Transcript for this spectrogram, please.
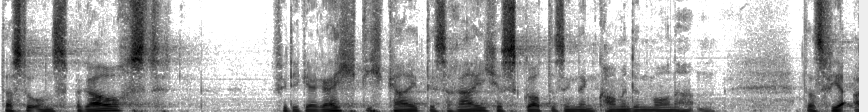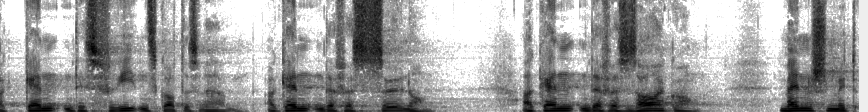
dass du uns brauchst für die Gerechtigkeit des Reiches Gottes in den kommenden Monaten, dass wir Agenten des Friedens Gottes werden, Agenten der Versöhnung, Agenten der Versorgung, Menschen mit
